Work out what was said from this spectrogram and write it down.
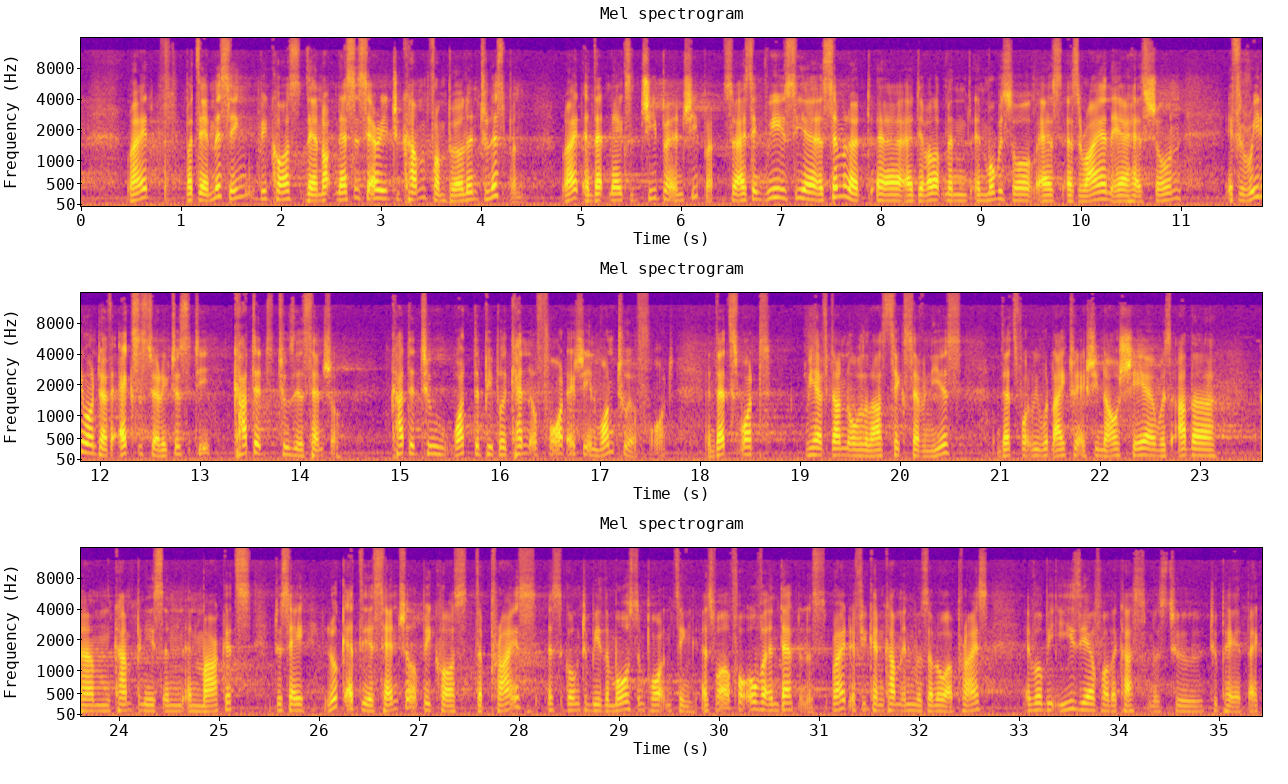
right? But they're missing because they're not necessary to come from Berlin to Lisbon, right? And that makes it cheaper and cheaper. So I think we see a, similar uh, development in Mobisol as, as Ryanair has shown, if you really want to have access to electricity, cut it to the essential. Cut it to what the people can afford actually and want to afford. And that's what we have done over the last six, seven years. That's what we would like to actually now share with other um, companies and, and, markets to say, look at the essential because the price is going to be the most important thing as well for over indebtedness, right? If you can come in with a lower price, it will be easier for the customers to, to pay it back.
